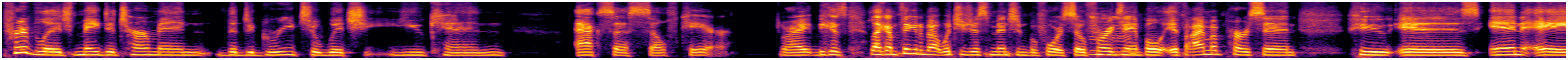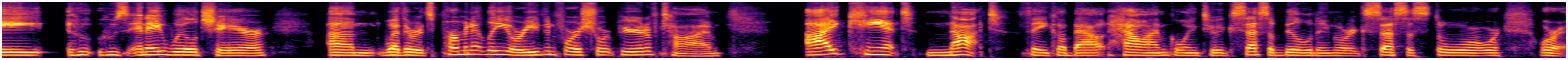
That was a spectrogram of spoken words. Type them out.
privilege, may determine the degree to which you can access self care right because like i'm thinking about what you just mentioned before so for mm-hmm. example if i'm a person who is in a who, who's in a wheelchair um, whether it's permanently or even for a short period of time i can't not think about how i'm going to access a building or access a store or or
